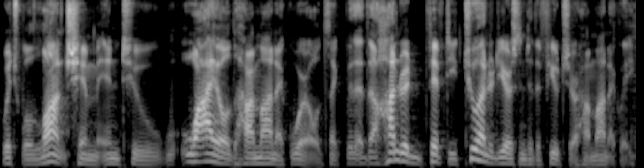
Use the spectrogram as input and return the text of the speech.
which will launch him into wild harmonic worlds, like the 150, 200 years into the future harmonically.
